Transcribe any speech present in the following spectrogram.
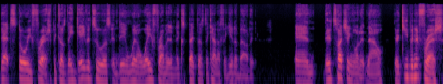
that story fresh because they gave it to us and then went away from it and expect us to kind of forget about it. And they're touching on it now. They're keeping it fresh.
